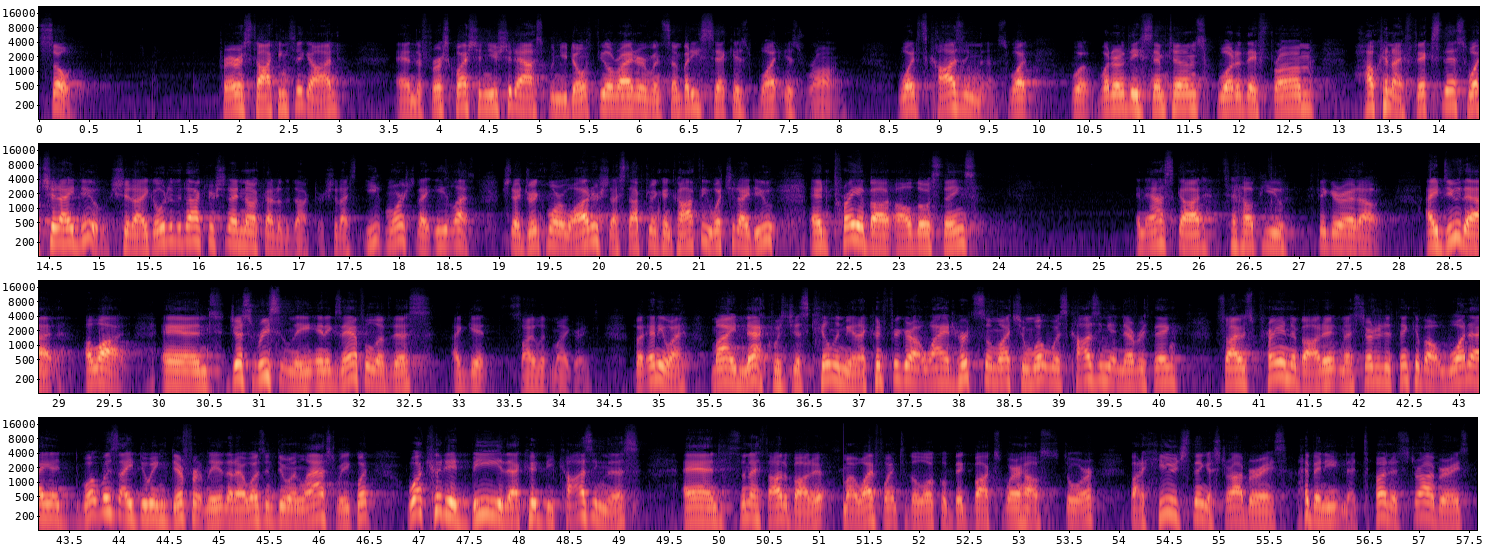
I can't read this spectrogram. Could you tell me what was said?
So, prayer is talking to God. And the first question you should ask when you don't feel right or when somebody's sick is what is wrong? what's causing this? What, what, what are these symptoms? What are they from? How can I fix this? What should I do? Should I go to the doctor? Should I not go to the doctor? Should I eat more? Should I eat less? Should I drink more water? Should I stop drinking coffee? What should I do? And pray about all those things and ask God to help you figure it out. I do that a lot. And just recently, an example of this, I get silent migraines. But anyway, my neck was just killing me, and I couldn't figure out why it hurt so much and what was causing it and everything. So I was praying about it, and I started to think about what I had, what was I doing differently that I wasn't doing last week. What what could it be that could be causing this? And then I thought about it. My wife went to the local big box warehouse store, bought a huge thing of strawberries. I've been eating a ton of strawberries.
